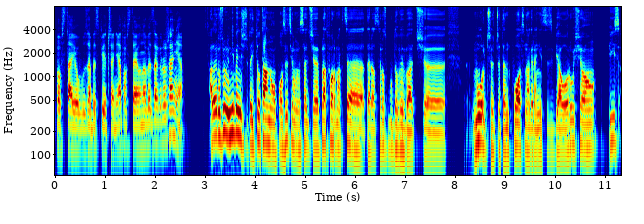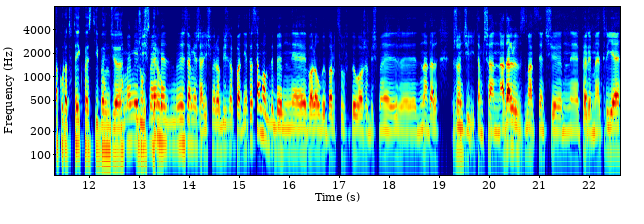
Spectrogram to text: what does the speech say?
powstają zabezpieczenia, powstają nowe zagrożenia. Ale rozumiem, nie będziecie tutaj totalną opozycją. Na zasadzie Platforma chce teraz rozbudowywać e, mur czy, czy ten płot na granicy z Białorusią. PiS akurat w tej kwestii będzie My, rząd mieliśmy, my, my zamierzaliśmy robić dokładnie to samo, gdyby e, wolą wyborców było, żebyśmy e, nadal rządzili. Tam trzeba nadal wzmacniać e, perymetrię,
